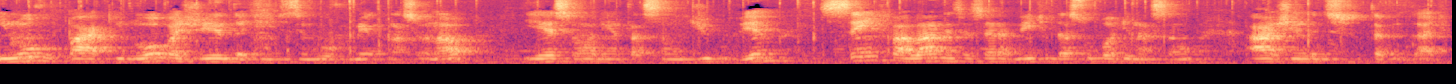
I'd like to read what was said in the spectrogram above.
em novo PAC, nova agenda de desenvolvimento nacional, e essa é uma orientação de governo, sem falar necessariamente da subordinação à agenda de sustentabilidade.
